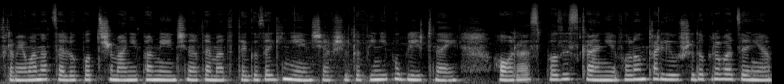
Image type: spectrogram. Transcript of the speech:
która miała na celu podtrzymanie pamięci na temat tego zaginięcia wśród opinii publicznej oraz pozyskanie wolontariuszy do prowadzenia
